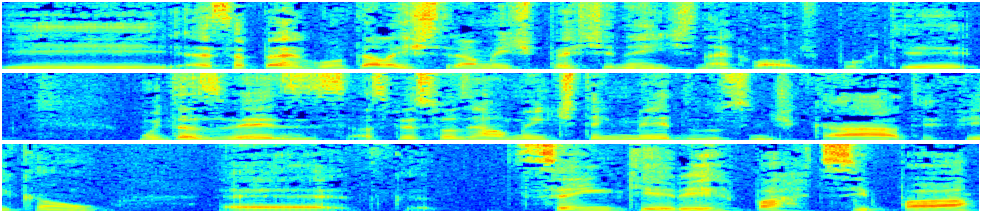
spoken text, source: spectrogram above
E essa pergunta ela é extremamente pertinente, né, Cláudio? Porque muitas vezes as pessoas realmente têm medo do sindicato e ficam é, sem querer participar,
